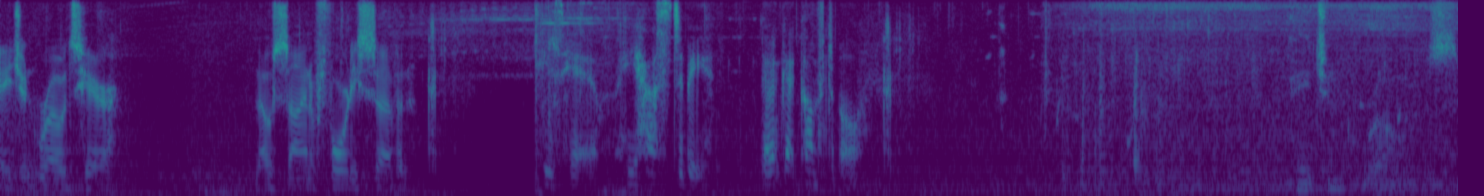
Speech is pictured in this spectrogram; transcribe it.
Agent Rhodes here. No sign of 47. He's here. He has to be. Don't get comfortable. Agent Rhodes.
